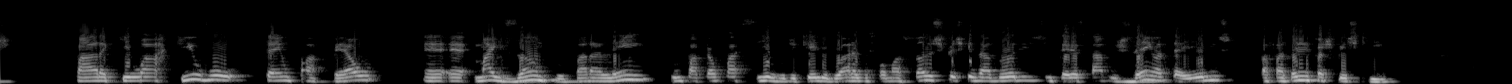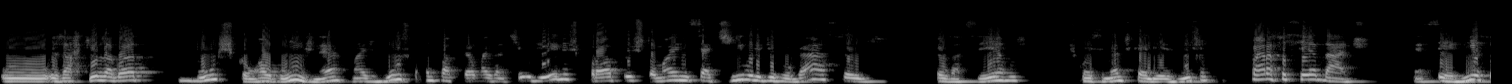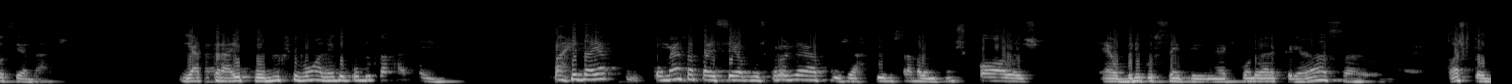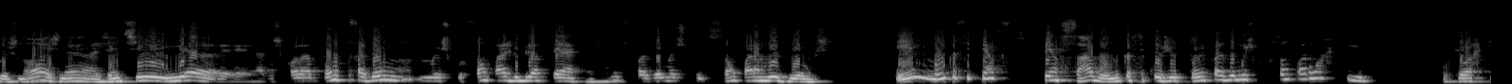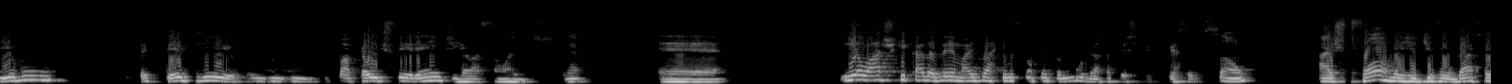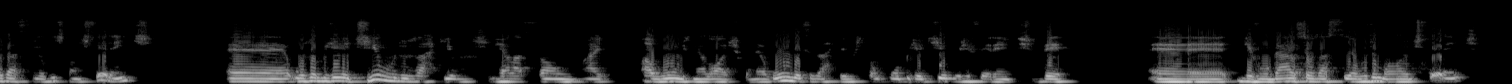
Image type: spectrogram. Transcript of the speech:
para que o arquivo tenha um papel é, é, mais amplo para além um papel passivo, de que ele guarda as informações, os pesquisadores interessados venham até eles para fazerem suas pesquisas. O, os arquivos agora buscam, alguns, né, mas buscam um papel mais ativo de eles próprios tomar a iniciativa de divulgar seus, seus acervos, os conhecimentos que ali existem, para a sociedade, né, servir a sociedade e atrair públicos que vão além do público acadêmico. A partir daí começam a aparecer alguns projetos de arquivos trabalhando com escolas. É, eu brinco sempre né, que quando eu era criança, acho que todos nós, né, a gente ia é, à escola, vamos fazer um, uma excursão para as bibliotecas, vamos fazer uma excursão para museus. E nunca se pensava, nunca se cogitou em fazer uma excursão para um arquivo, porque o arquivo teve um, um, papel diferente em relação a isso. Né? É, e eu acho que cada vez mais os arquivos estão tentando mudar essa percepção. As formas de divulgar seus acervos estão diferentes. É, os objetivos dos arquivos em relação a alguns, né, lógico, né, alguns desses arquivos estão com objetivos diferentes de é, divulgar os seus acervos de modo diferente.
